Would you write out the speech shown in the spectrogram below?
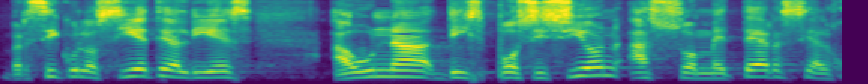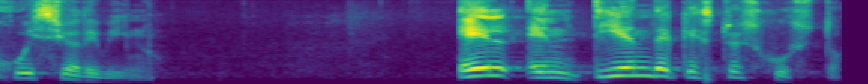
versículos 7 al 10, a una disposición a someterse al juicio divino. Él entiende que esto es justo.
